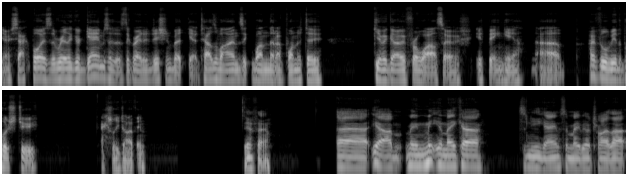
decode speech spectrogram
you know, Sackboy is a really good game, so that's a great addition. But yeah, Tails of Iron's is one that I've wanted to give a go for a while. So it being here, uh, hopefully, will be the push to actually dive in. Yeah, fair. Uh, yeah, I mean, Meet Your Maker. It's a new game, so maybe I'll try that.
